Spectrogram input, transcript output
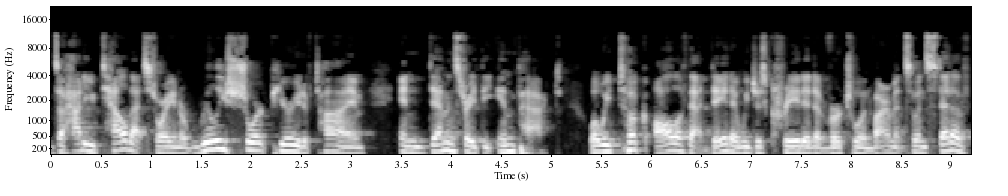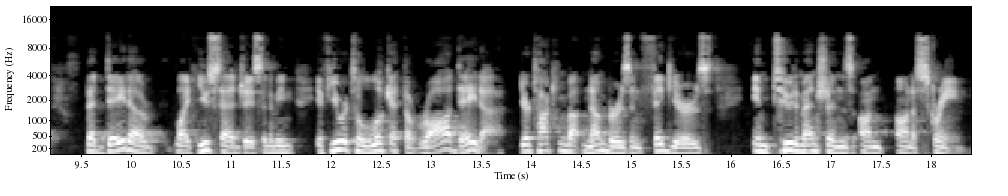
And so how do you tell that story in a really short period of time and demonstrate the impact? Well, we took all of that data and we just created a virtual environment. So instead of the data, like you said, Jason, I mean, if you were to look at the raw data, you're talking about numbers and figures in two dimensions on, on a screen.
